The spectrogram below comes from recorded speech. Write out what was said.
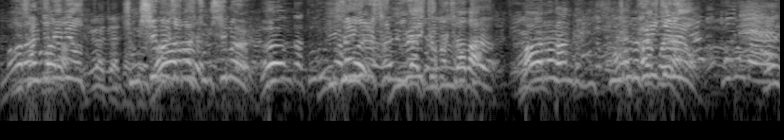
말하는 거 봐라. 이상님이면 중심을 잡아 중심을. 어? 이상일의 삶이 왜 이렇게 잡아. 박혔대? 말을 하는데 이 신뢰를 팔이잖아요. 잡아야.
